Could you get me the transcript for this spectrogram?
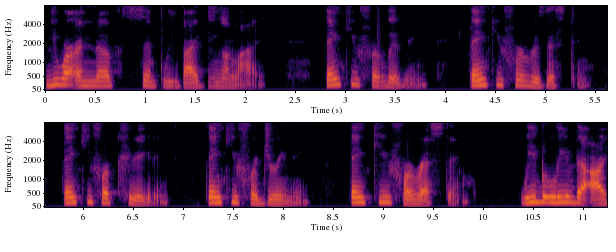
you are enough simply by being alive. Thank you for living. Thank you for resisting. Thank you for creating. Thank you for dreaming. Thank you for resting. We believe that our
